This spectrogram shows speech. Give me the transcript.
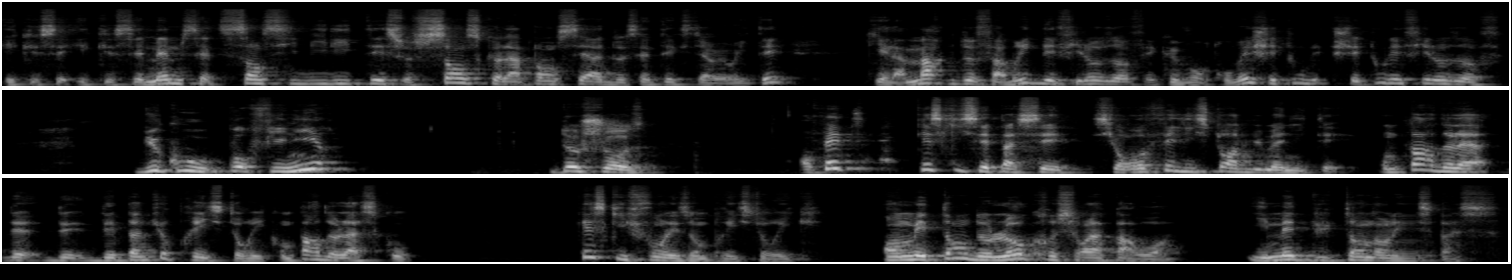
et que c'est même cette sensibilité, ce sens que la pensée a de cette extériorité, qui est la marque de fabrique des philosophes et que vous retrouvez chez tous les, philosophes. Du coup, pour finir, deux choses. En fait, qu'est-ce qui s'est passé si on refait l'histoire de l'humanité? On part des peintures préhistoriques, on part de Lascaux. Qu'est-ce qu'ils font les hommes préhistoriques? En mettant de l'ocre sur la paroi, ils mettent du temps dans l'espace.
